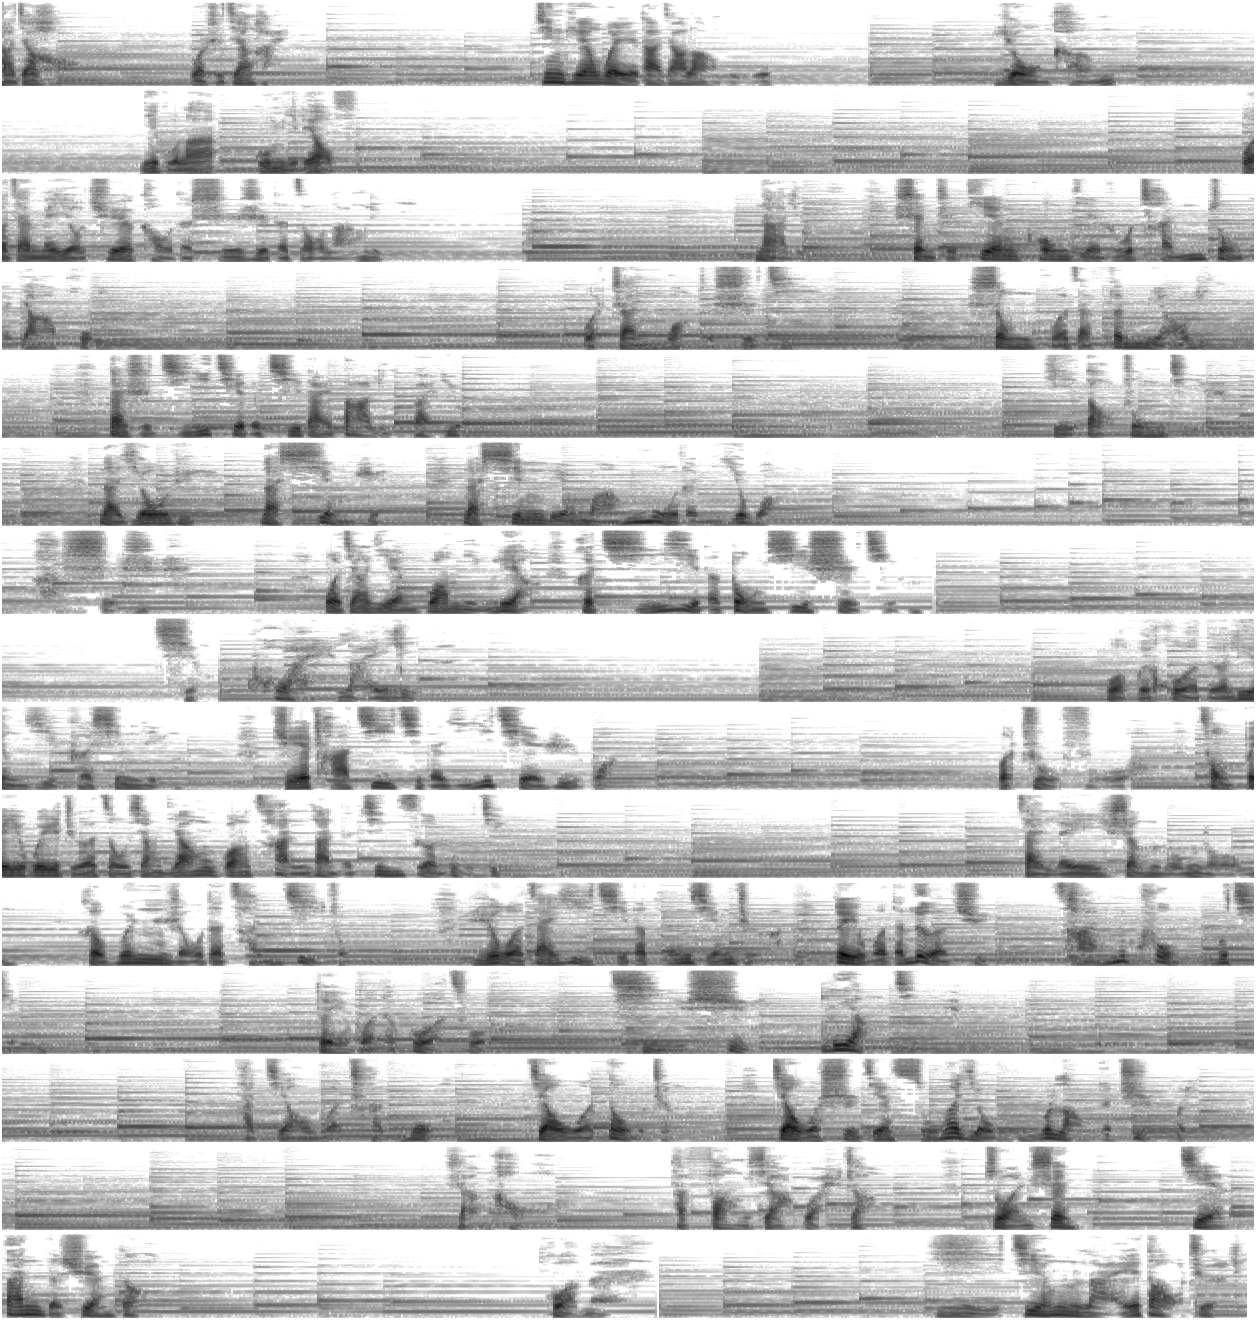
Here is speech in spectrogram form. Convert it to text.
大家好，我是江海。今天为大家朗读《永恒》，尼古拉·古米廖夫。我在没有缺口的时日的走廊里，那里甚至天空也如沉重的压迫。我瞻望着世纪。生活在分秒里，但是急切的期待大礼拜六。已到终结，那忧虑，那幸运，那心灵盲目的迷惘。是日，我将眼光明亮和奇异的洞悉事情，请快来临。我会获得另一颗心灵，觉察激起的一切欲望。我祝福从卑微者走向阳光灿烂的金色路径，在雷声隆隆和温柔的沉寂中，与我在一起的同行者对我的乐趣残酷无情，对我的过错体恤。谅解，他教我沉默，教我斗争，教我世间所有古老的智慧。然后，他放下拐杖，转身，简单的宣告：“我们已经来到这里。”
